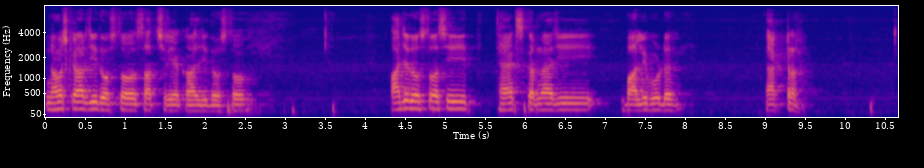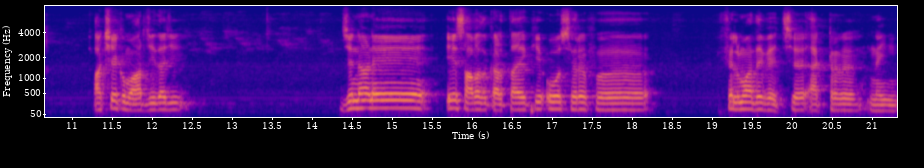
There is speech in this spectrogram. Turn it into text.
ਨਮਸਕਾਰ ਜੀ ਦੋਸਤੋ, ਸਤਿ ਸ਼੍ਰੀ ਅਕਾਲ ਜੀ ਦੋਸਤੋ। ਅੱਜ ਦੋਸਤੋ ਅਸੀਂ ਥੈਂਕਸ ਕਰਨਾ ਜੀ ਬਾਲੀਵੁੱਡ ਐਕਟਰ ਅਕਸ਼ੇ ਕੁਮਾਰ ਜੀ ਦਾ ਜੀ, ਜਿਨ੍ਹਾਂ ਨੇ ਇਹ ਸਾਬਤ ਕਰਤਾ ਹੈ ਕਿ ਉਹ ਸਿਰਫ ਫਿਲਮਾਂ ਦੇ ਵਿੱਚ ਐਕਟਰ ਨਹੀਂ,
